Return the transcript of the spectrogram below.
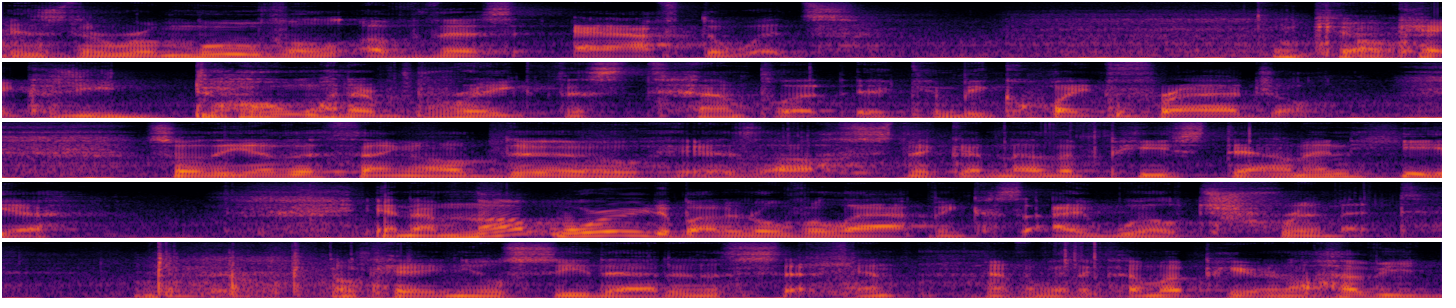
is the removal of this afterwards. okay. Okay, because you don't want to break this template. It can be quite fragile. So the other thing I'll do is I'll stick another piece down in here. And I'm not worried about it overlapping because I will trim it. Okay, and you'll see that in a second. And I'm going to come up here and I'll have you...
